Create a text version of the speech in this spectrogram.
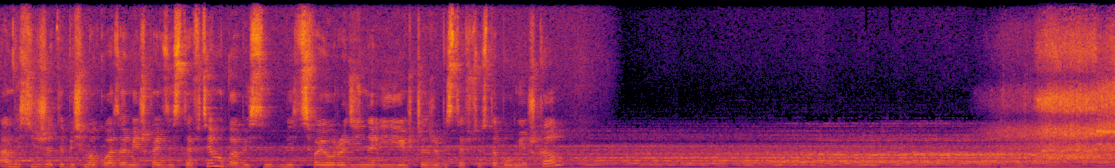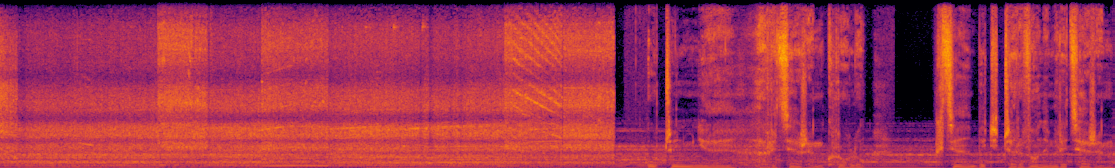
A myślisz, że ty byś mogła zamieszkać ze Stefciem? Mogłabyś mieć swoją rodzinę i jeszcze, żeby Stefciu z tobą mieszkał? Uczyń mnie rycerzem, królu. Chcę być czerwonym rycerzem.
